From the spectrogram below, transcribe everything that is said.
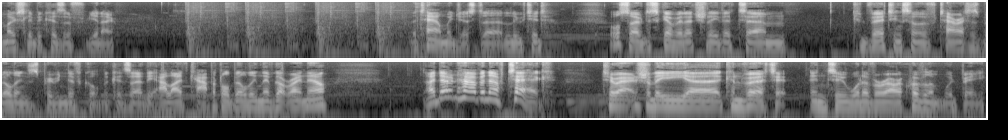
Mostly because of, you know, the town we just uh, looted. Also, I've discovered actually that um, converting some of Taras's buildings is proving difficult because uh, the Allied capital building they've got right now, I don't have enough tech to actually uh, convert it into whatever our equivalent would be,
